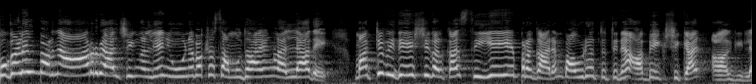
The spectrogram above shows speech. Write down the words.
മുകളിൽ പറഞ്ഞ ആറ് രാജ്യങ്ങളിലെ ന്യൂനപക്ഷ സമുദായങ്ങളല്ലാതെ മറ്റു വിദേശികൾക്ക് സി എ എ പ്രകാരം പൗരത്വത്തിന് അപേക്ഷിക്കാൻ ആകില്ല.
